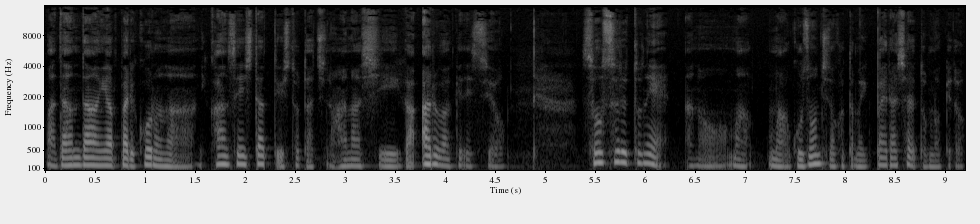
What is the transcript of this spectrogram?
まあ、だんだんやっぱりコロナに感染したっていう人たちの話があるわけですよ。そうするとねあの、まあ、まあご存知の方もいっぱいいらっしゃると思うけど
